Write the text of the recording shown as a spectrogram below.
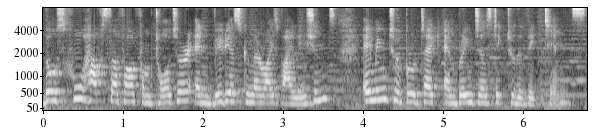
those who have suffered from torture and various human rights violations, aiming to protect and bring justice to the victims.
